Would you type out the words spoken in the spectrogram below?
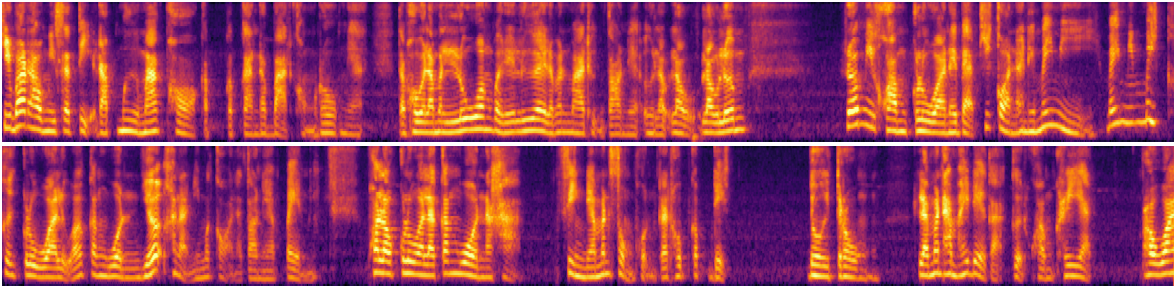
คิดว่าเรามีสติรับมือมากพอกับกับการระบาดของโรคเนี้ยแต่พอเวลามันล่วงไปเรื่อยๆ แล้วมันมาถึงตอนเนี้ยเออเราเราเราเริ่ม เริ่มมีความกลัวในแบบที่ก่อนหน้านี้ไม่มี ไม่ไม่ไม่เคยกลัวหรือว่ากังวลเยอะขนาดนี้มาก่อนนะตอนเนี้ยเป็น พอเรากลัวและกังวลนะคะ สิ่งเนี้ยมันส่งผลกระทบกับเด็ก โดยตรง แล้วมันทำให้เด็กอะ่ะเกิดความเครียด เพราะว่า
